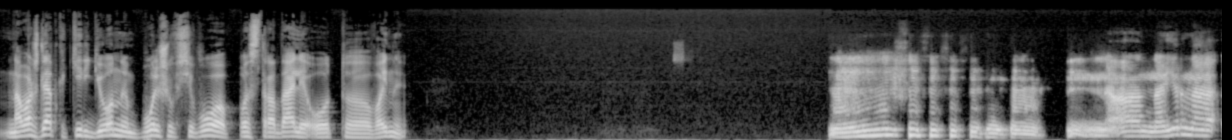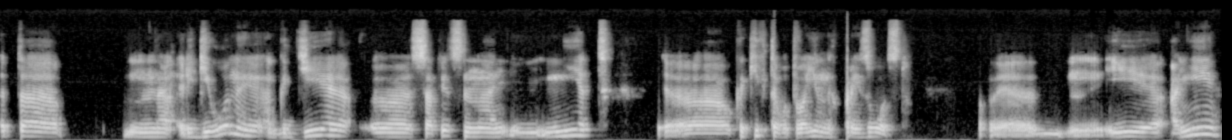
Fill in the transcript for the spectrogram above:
на ваш взгляд, какие регионы больше всего пострадали от э, войны? А, наверное, это регионы, где соответственно, нет каких-то вот военных производств. И они,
